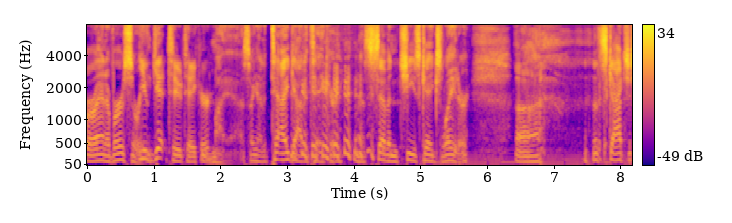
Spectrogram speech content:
for our anniversary. You get to take her. My ass. I got to. I got to take her. seven cheesecakes later. Uh, scotch,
